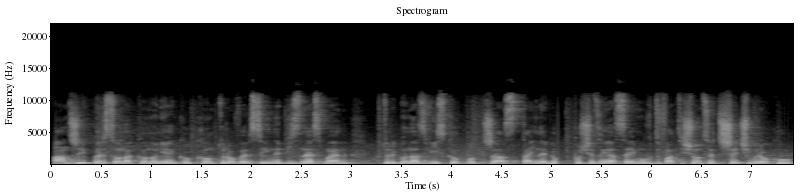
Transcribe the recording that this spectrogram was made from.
Andrzej Persona Kononienko, kontrowersyjny biznesmen, którego nazwisko podczas tajnego posiedzenia Sejmu w 2003 roku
